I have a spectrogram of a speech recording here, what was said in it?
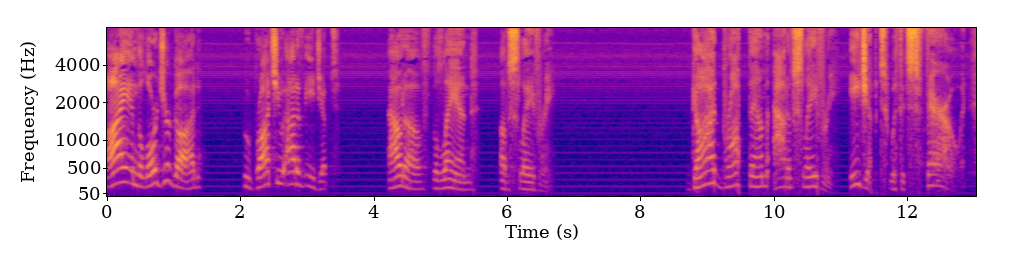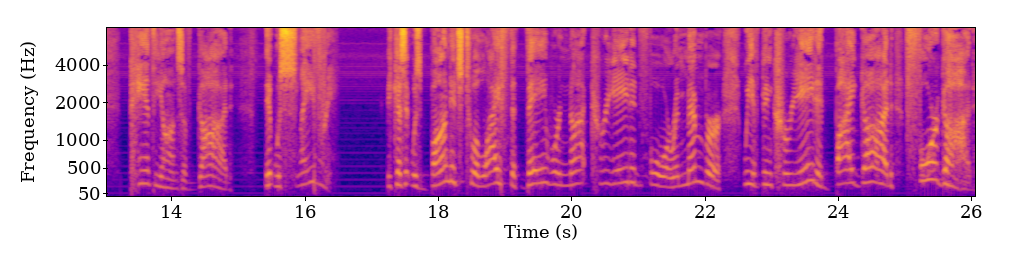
I am the Lord your God who brought you out of Egypt, out of the land of slavery. God brought them out of slavery. Egypt, with its Pharaoh pantheons of God, it was slavery because it was bondage to a life that they were not created for. Remember, we have been created by God for God.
